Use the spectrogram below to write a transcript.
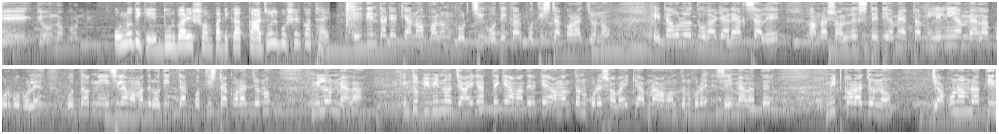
যে যৌনকর্মী অন্যদিকে দুর্বারের সম্পাদিকা কাজল বোসের কথায় এই দিনটাকে কেন পালন করছি অধিকার প্রতিষ্ঠা করার জন্য? এটা হলো দু হাজার এক সালে আমরা সল্লেক স্টেডিয়ামে একটা মিলেনিয়াম মেলা করব বলে উদ্যোগ নিয়েছিলাম আমাদের অধিকার প্রতিষ্ঠা করার জন্য মিলন মেলা। কিন্তু বিভিন্ন জায়গার থেকে আমাদেরকে আমন্ত্রণ করে সবাইকে আমরা আমন্ত্রণ করে সেই মেলাতে মিট করার জন্য যখন আমরা তিন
